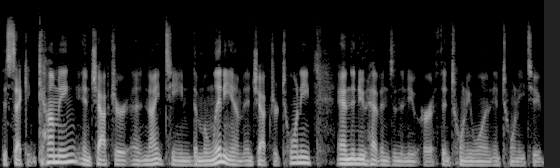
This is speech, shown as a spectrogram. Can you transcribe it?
the second coming in chapter uh, 19, the millennium in chapter 20, and the new heavens and the new earth in 21 and 22.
